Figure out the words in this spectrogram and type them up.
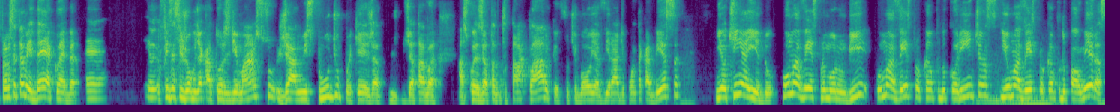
para você ter uma ideia, Kleber, é, eu fiz esse jogo dia 14 de março, já no estúdio, porque já já estava as coisas já estavam claro que o futebol ia virar de ponta cabeça. E eu tinha ido uma vez para o Morumbi, uma vez para o campo do Corinthians e uma vez para o campo do Palmeiras,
